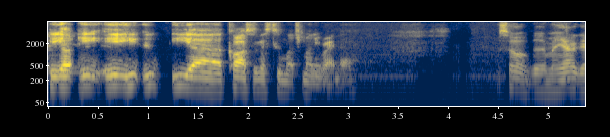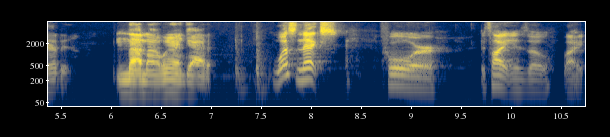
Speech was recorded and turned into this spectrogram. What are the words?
he he he he, he uh costing us too much money right now. It's all good, man. Y'all got it. No, no, we ain't got it. What's next for the Titans though? Like,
